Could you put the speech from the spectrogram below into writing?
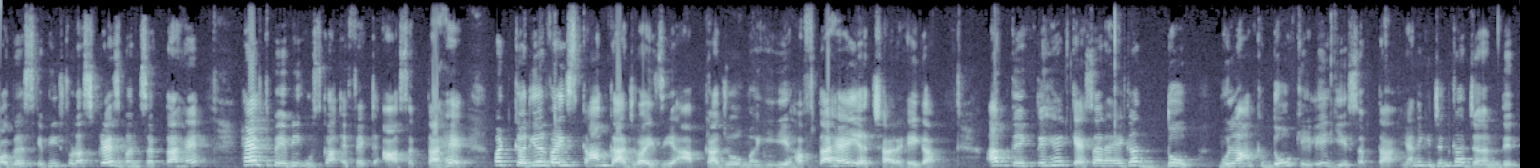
अगस्त के बीच थोड़ा स्ट्रेस बन सकता है। हेल्थ पे भी उसका इफ़ेक्ट आ सकता है। बट करियर वाइज काम काज वाइज ये आपका जो मही, ये हफ़्ता है, ये अच्छा रहेगा। अब देखते हैं कैसा रहेगा दो, मूलांक दो के लिए ये सप्ताह, यानी कि जिनका जन्मदिन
